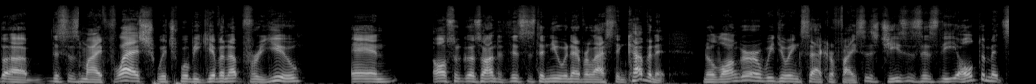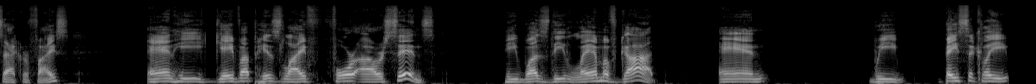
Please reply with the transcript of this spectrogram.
Uh, this is my flesh, which will be given up for you. And also goes on that this is the new and everlasting covenant. No longer are we doing sacrifices. Jesus is the ultimate sacrifice, and he gave up his life for our sins. He was the Lamb of God. And we basically,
